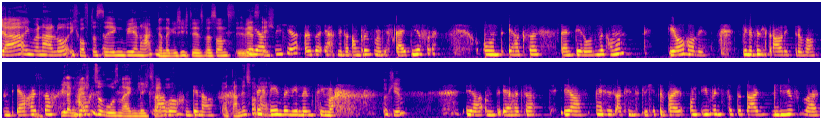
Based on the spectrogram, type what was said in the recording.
Ja, ich meine, hallo, ich hoffe, dass da irgendwie ein Haken an der Geschichte ist, weil sonst wäre es ja, echt... Ja, sicher. Also er hat mich dann angerufen, weil wir Skype mir voll. Und er hat gesagt, dein die Rosen bekommen? Ja, habe ich. Bin ein bisschen traurig drüber. Und er halt so... Wie lange ja, halten so Rosen eigentlich? Zwei, zwei Wochen? Wochen? genau. Ja, dann ist vorbei. Die stehen bei mir im Zimmer. Okay. Ja, und er hat so, ja, es ist auch künstliche dabei. Und ich bin so total lieb, weil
